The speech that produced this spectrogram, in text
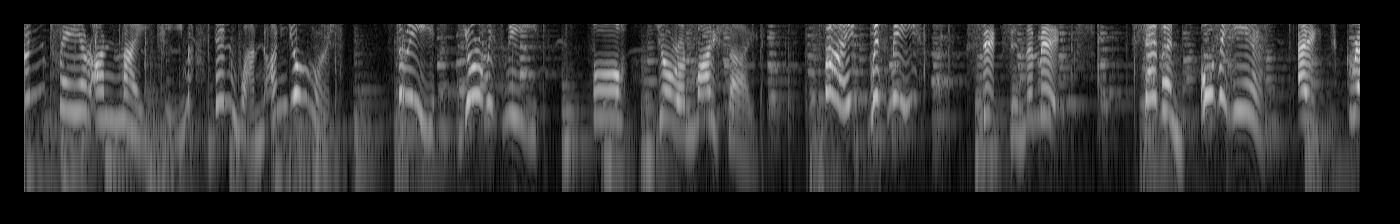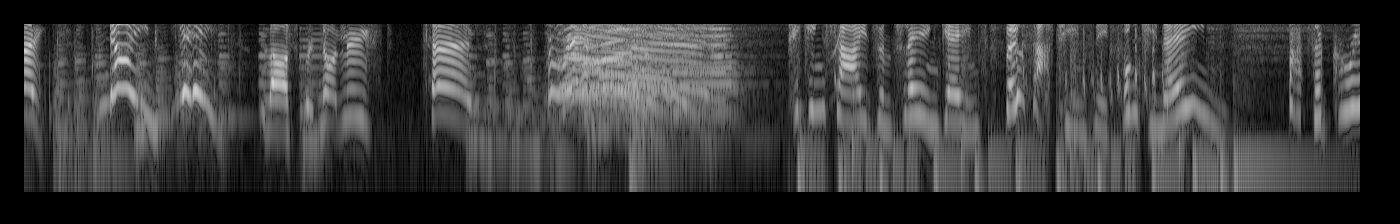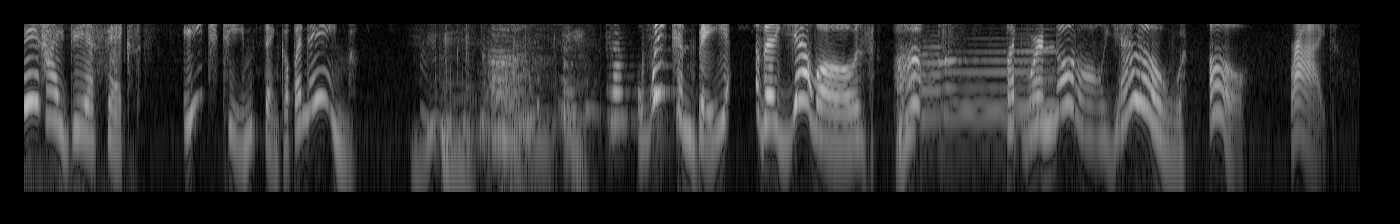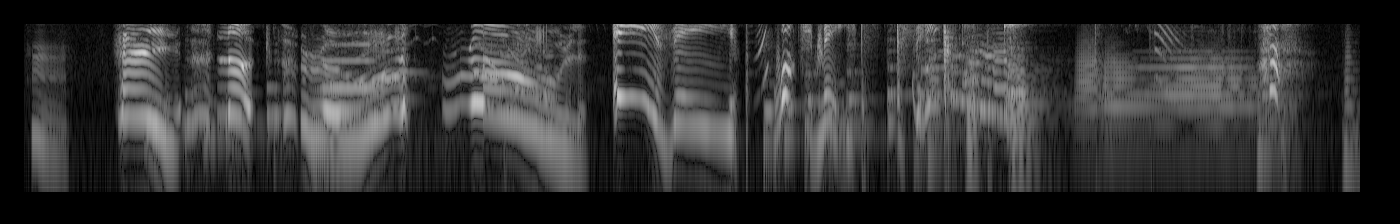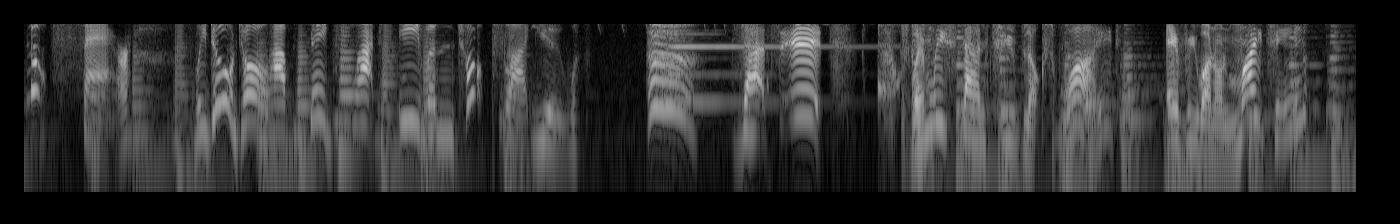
One player on my team, then one on yours. Three, you're with me. Four, you're on my side. Five, with me. Six in the mix. Seven, over here. Eight, great. Nine, yay! Last but not least, ten. Picking sides and playing games, both our teams need funky names. That's a great idea, Six. Each team think up a name. We can be the Yellows. Huh? But we're not all yellow. Oh, right. Hmm. Hey, look. Roll, roll. Easy. Watch me. See? Tops like you. That's it. When we stand two blocks wide, everyone on my team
